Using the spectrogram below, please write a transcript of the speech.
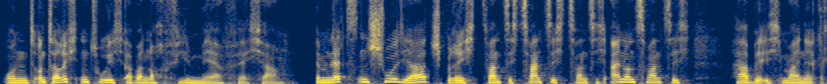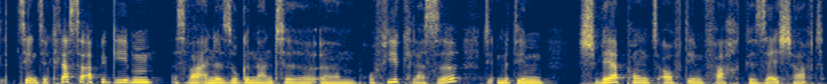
Und unterrichten tue ich aber noch viel mehr Fächer. Im letzten Schuljahr, sprich 2020, 2021, habe ich meine 10. Klasse abgegeben. Es war eine sogenannte ähm, Profilklasse mit dem Schwerpunkt auf dem Fach Gesellschaft.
